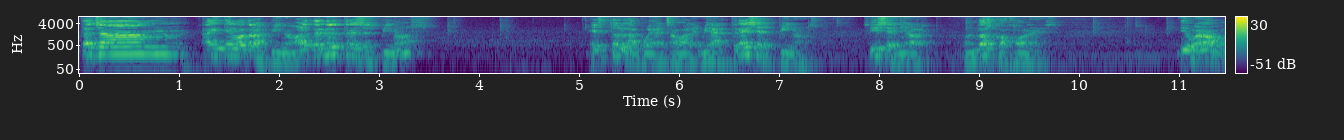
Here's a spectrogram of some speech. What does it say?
¡Tachán! Ahí tengo otra espino. Ahora tendré tres espinos. Esto es la polla, chavales. Mirad, tres espinos. Sí, señor. Con dos cojones. Y bueno,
